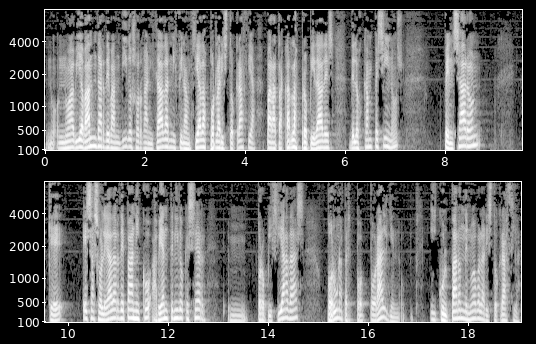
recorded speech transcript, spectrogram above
no, no, había bandas de bandidos organizadas ni financiadas por la aristocracia para atacar las propiedades de los campesinos, pensaron que esas oleadas de pánico habían tenido que ser mm, propiciadas por, una, por, alguien y culparon de nuevo a la aristocracia.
